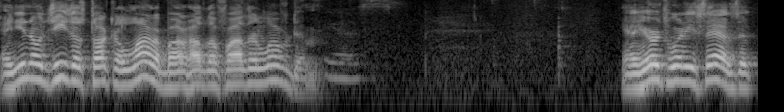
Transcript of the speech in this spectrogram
And you know, Jesus talked a lot about how the Father loved him. Yes. And here's what he says that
